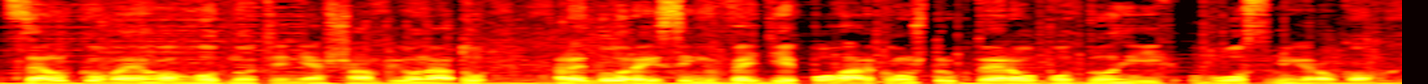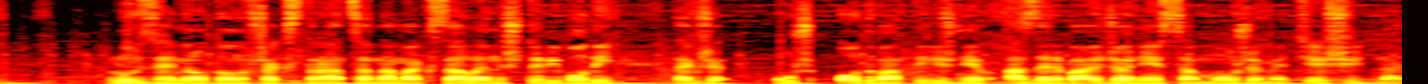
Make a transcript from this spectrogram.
celkového hodnotenia šampionátu Red Bull Racing vedie pohár konštruktérov po dlhých 8 rokoch. Lewis Hamilton však stráca na Maxa len 4 body, takže už o dva týždne v Azerbajdžane sa môžeme tešiť na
